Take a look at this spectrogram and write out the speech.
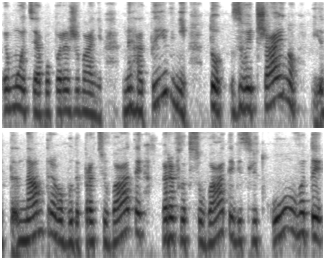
емоція або переживання негативні, то, звичайно, нам треба буде працювати, рефлексувати, відслідковувати,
